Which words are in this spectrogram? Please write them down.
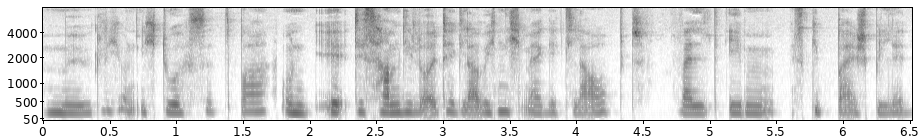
möglich und nicht durchsetzbar und äh, das haben die Leute, glaube ich, nicht mehr geglaubt weil eben es gibt Beispiele,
